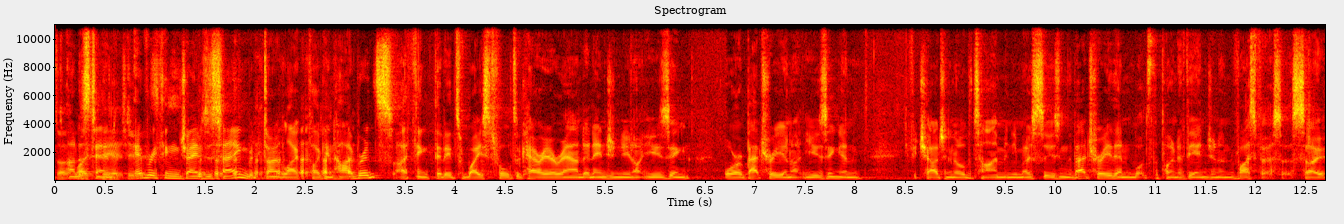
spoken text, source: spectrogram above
Don't understand PHEVs. everything James is saying, but don't like plug-in hybrids. I think that it's wasteful to carry around an engine you're not using or a battery you're not using, and if you're charging it all the time and you're mostly using the battery, then what's the point of the engine and vice versa? So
